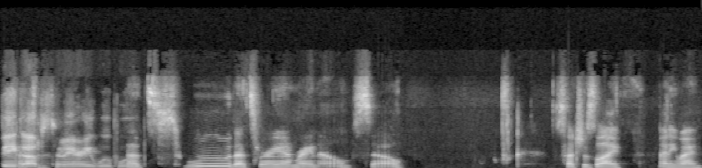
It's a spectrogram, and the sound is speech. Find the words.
Big ups to Mary. Whoop whoop. that's woo. That's where I am right now. So, such is life. Anyway,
